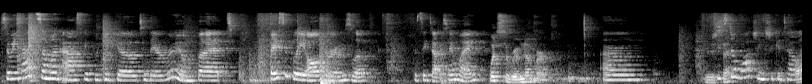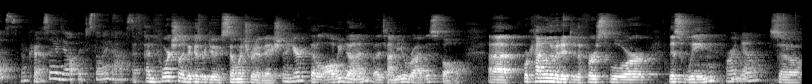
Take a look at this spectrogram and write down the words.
So we had someone ask if we could go to their room, but basically all the rooms look this exact same way. What's the room number? Um, Did you she's say? still watching. She could tell us. Okay. So I doubt, but just thought I'd ask. Unfortunately, because we're doing so much renovation here, that'll all be done by the time you arrive this fall. Uh, we're kind of limited to the first floor, this wing right now. So,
